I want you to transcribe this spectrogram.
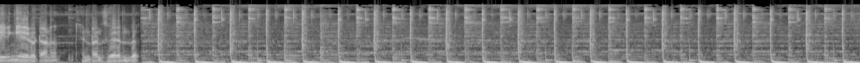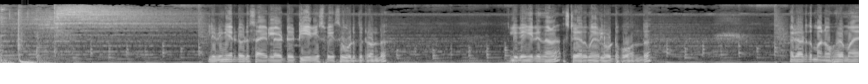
ലിവിങ് ഏരിയയിലോട്ടാണ് എൻട്രൻസ് വരുന്നത്. ലിവിങ് ഏരിയയുടെ ഒരു സൈഡിലായിട്ട് ടി വി സ്പേസ് കൊടുത്തിട്ടുണ്ട്. ലിവിങ് ഏരിയയിൽ നിന്നാണ് സ്റ്റെയർ മേളിലോട്ട് പോകുന്നത്. എല്ലായിടത്തും മനോഹരമായ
